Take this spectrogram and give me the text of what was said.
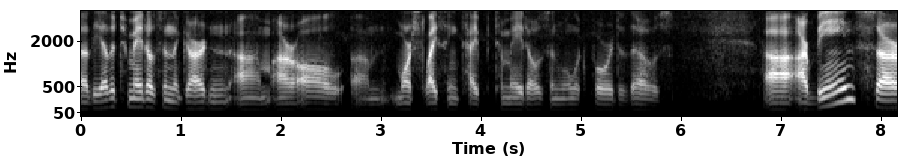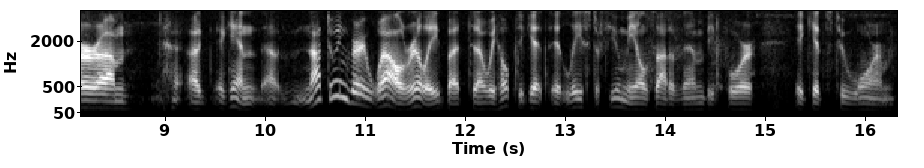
Uh, the other tomatoes in the garden um, are all um, more slicing type tomatoes and we'll look forward to those. Uh, our beans are, um, again, uh, not doing very well really, but uh, we hope to get at least a few meals out of them before it gets too warm.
